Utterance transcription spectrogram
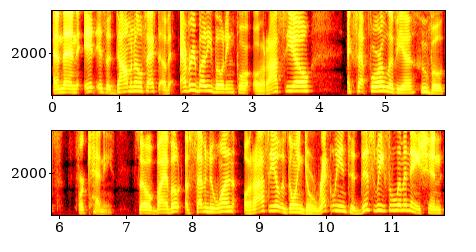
And then it is a domino effect of everybody voting for Horacio, except for Olivia, who votes for Kenny. So by a vote of 7 to 1, Horacio is going directly into this week's elimination.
